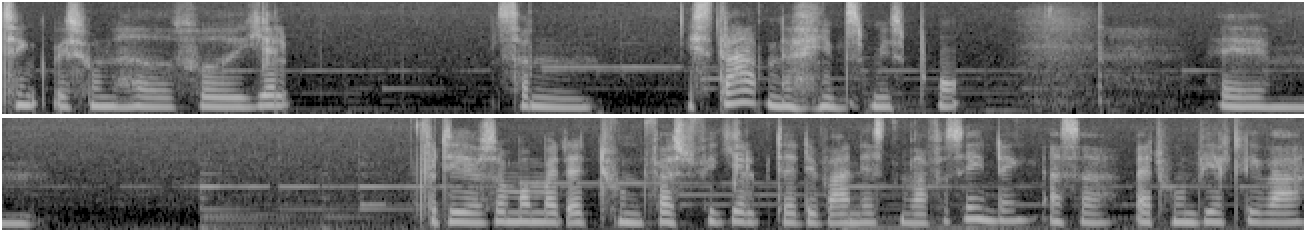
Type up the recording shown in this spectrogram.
Tænk, hvis hun havde fået hjælp sådan i starten af hendes misbrug. Øhm, for det er jo som om, at, at hun først fik hjælp, da det var næsten var for sent. Ikke? Altså, at hun virkelig var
